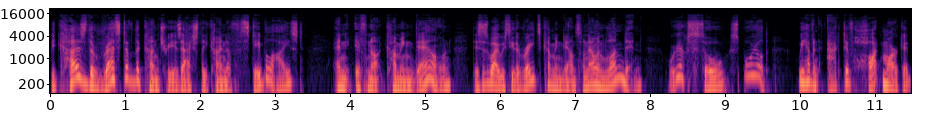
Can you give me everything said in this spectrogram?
Because the rest of the country is actually kind of stabilized and if not coming down, this is why we see the rates coming down. So now in London, we're so spoiled. We have an active hot market,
